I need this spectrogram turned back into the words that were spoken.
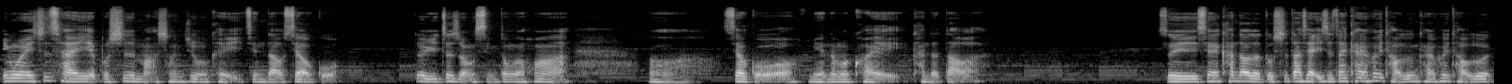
因为制裁也不是马上就可以见到效果。对于这种行动的话，啊，效果没有那么快看得到啊。所以现在看到的都是大家一直在开会讨论，开会讨论。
